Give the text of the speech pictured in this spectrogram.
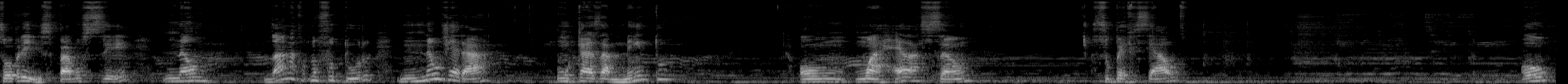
sobre isso para você não lá no futuro não gerar um casamento ou uma relação superficial ou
